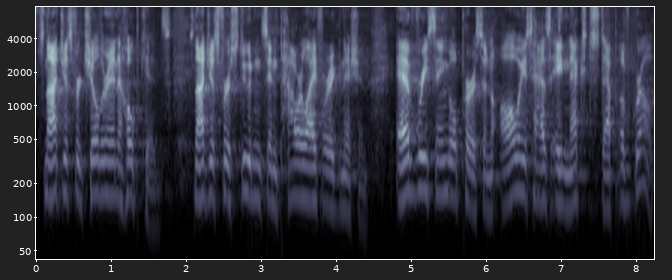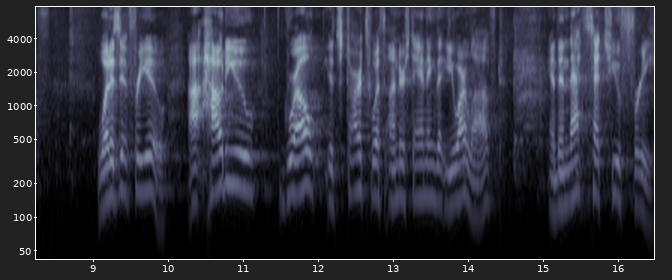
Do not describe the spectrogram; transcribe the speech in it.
It's not just for children in Hope Kids, it's not just for students in Power Life or Ignition. Every single person always has a next step of growth. What is it for you? Uh, how do you grow? It starts with understanding that you are loved, and then that sets you free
